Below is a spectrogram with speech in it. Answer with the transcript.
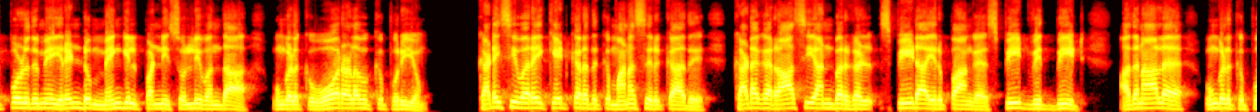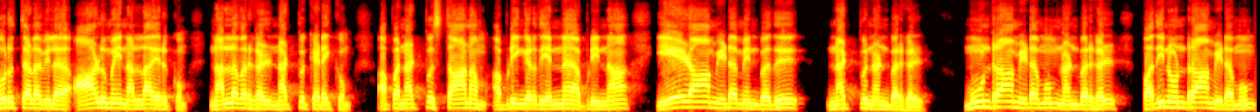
எப்பொழுதுமே இரண்டும் மெங்கில் பண்ணி சொல்லி வந்தா உங்களுக்கு ஓரளவுக்கு புரியும். கடைசி வரை கேட்கறதுக்கு மனசு இருக்காது. கடக ராசி அன்பர்கள் ஸ்பீடா இருப்பாங்க. ஸ்பீட் வித் பீட் அதனால உங்களுக்கு பொறுத்தளவில ஆளுமை நல்லா இருக்கும். நல்லவர்கள் நட்பு கிடைக்கும். அப்ப நட்பு ஸ்தானம் அப்படிங்கிறது என்ன அப்படின்னா ஏழாம் இடம் என்பது நட்பு நண்பர்கள். மூன்றாம் இடமும் நண்பர்கள் பதினொன்றாம் இடமும்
